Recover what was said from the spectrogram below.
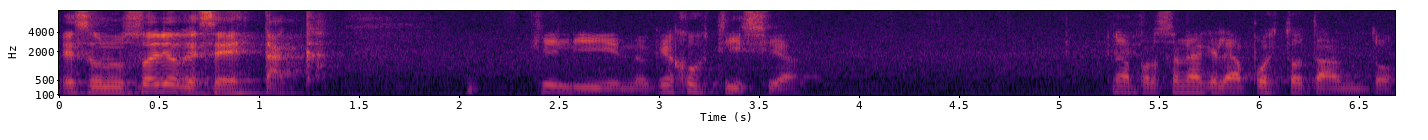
Es un usuario que se destaca. Qué lindo, qué justicia. Una persona que le ha puesto tanto.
